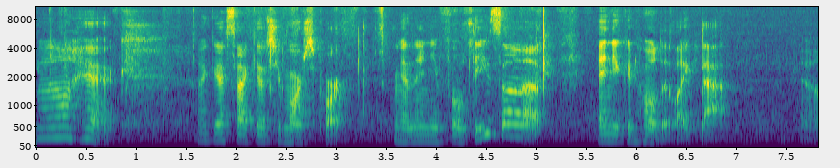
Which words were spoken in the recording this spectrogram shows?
well heck I guess that gives you more support and then you fold these up and you can hold it like that Yeah,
